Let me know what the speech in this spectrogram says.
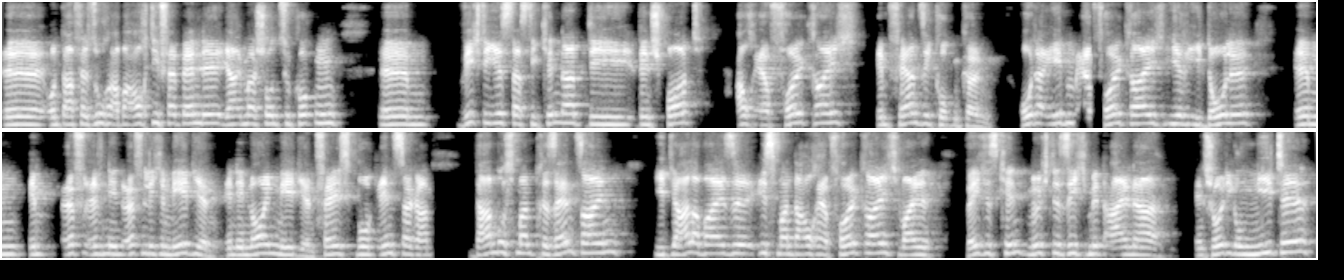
äh, und da versuchen aber auch die Verbände ja immer schon zu gucken, ähm, wichtig ist, dass die Kinder die, den Sport auch erfolgreich im Fernsehen gucken können oder eben erfolgreich ihre Idole ähm, im, in den öffentlichen Medien, in den neuen Medien, Facebook, Instagram. Da muss man präsent sein. Idealerweise ist man da auch erfolgreich, weil welches Kind möchte sich mit einer, Entschuldigung, Niete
